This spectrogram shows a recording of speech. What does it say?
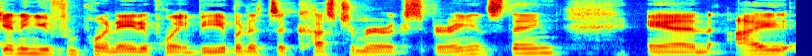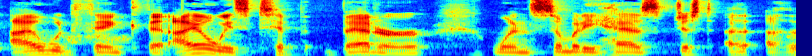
getting you from point A to point B, but it's a customer experience thing. And I I would think that I always tip better when somebody has just a, a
